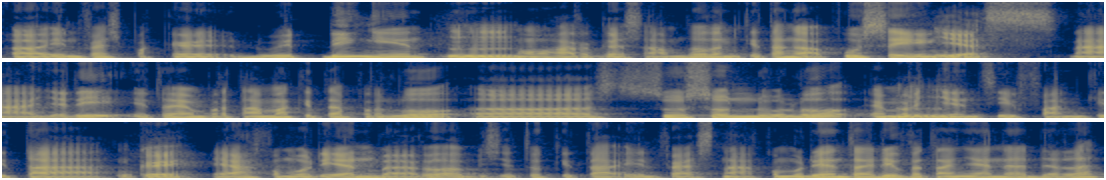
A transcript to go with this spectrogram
uh, invest pakai duit dingin, Hmm. mau harga saham turun kita nggak pusing. Yes. Nah, jadi itu yang pertama kita perlu uh, susun dulu emergency fund kita. Oke. Ya, kemudian baru abis itu kita invest. Nah, kemudian tadi pertanyaannya adalah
